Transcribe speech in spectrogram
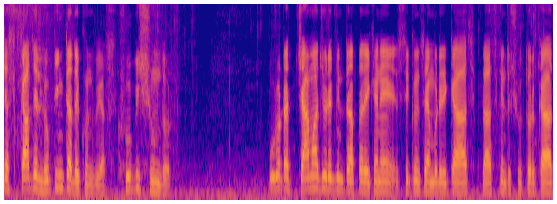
জাস্ট কাজের লুকিংটা দেখুন বিয়াস খুবই সুন্দর। পুরোটা জামা জুড়ে কিন্তু আপনার এখানে সিকুয়েন্স এমব্রয়ডারি কাজ প্লাস কিন্তু সুতোর কাজ,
